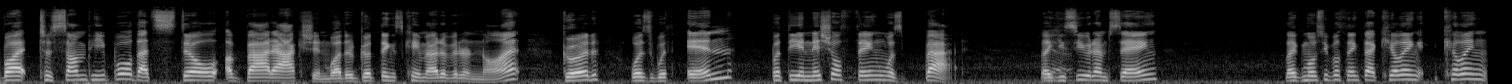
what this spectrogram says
But to some people that's still a bad action whether good things came out of it or not. Good was within but the initial thing was bad. Like Yeah. you see what i'm saying? Like most people think that killing killing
